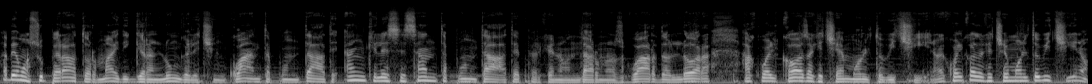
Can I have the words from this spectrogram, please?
Abbiamo superato ormai di gran lunga le 50 puntate, anche le 60 puntate, perché non dare uno sguardo allora a qualcosa che ci è molto vicino. E qualcosa che ci è molto vicino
